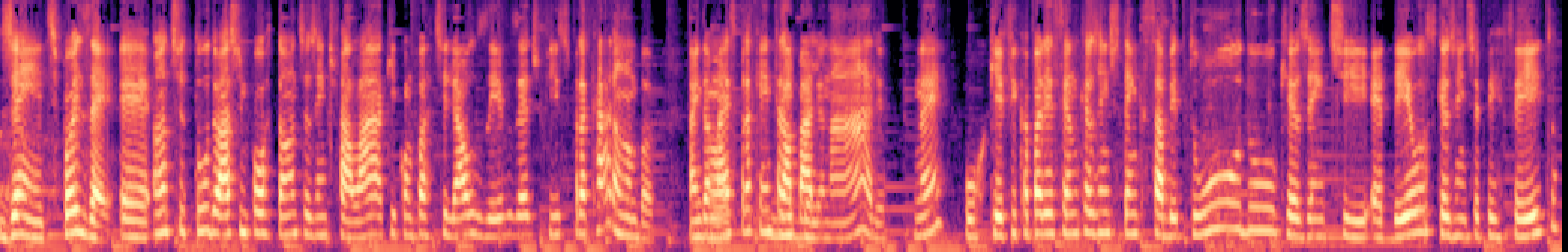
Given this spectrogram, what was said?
Gente, pois é, é, Antes de tudo, eu acho importante a gente falar que compartilhar os erros é difícil para caramba. Ainda Nossa, mais para quem trabalha na área, né? Porque fica parecendo que a gente tem que saber tudo, que a gente é Deus, que a gente é perfeito.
